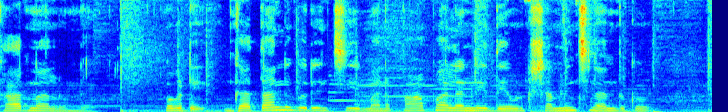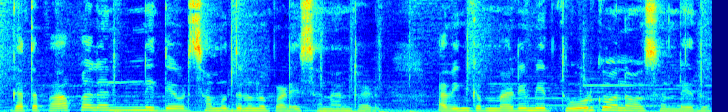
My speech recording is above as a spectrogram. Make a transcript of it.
కారణాలు ఉన్నాయి ఒకటి గతాన్ని గురించి మన పాపాలన్నీ దేవుడు క్షమించినందుకు. గత పాపాలన్నీ దేవుడు సముద్రంలో పడేసాను అంటాడు. అవి ఇంకా మరి మీరు తోడుకోని అవసరం లేదు.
